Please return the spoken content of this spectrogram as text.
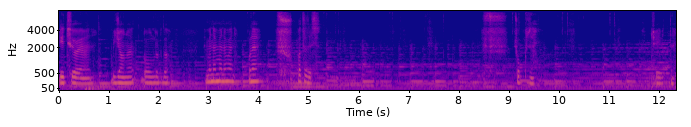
yetiyor yani. Bir canı doldurdu. Hemen hemen hemen. Bu ne? Üf, patates. Çok güzel. Şey bitti.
